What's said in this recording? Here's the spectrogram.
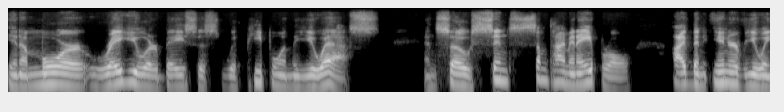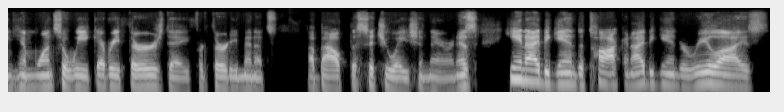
in a more regular basis with people in the US. And so since sometime in April, I've been interviewing him once a week every Thursday for 30 minutes about the situation there. And as he and I began to talk and I began to realize,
